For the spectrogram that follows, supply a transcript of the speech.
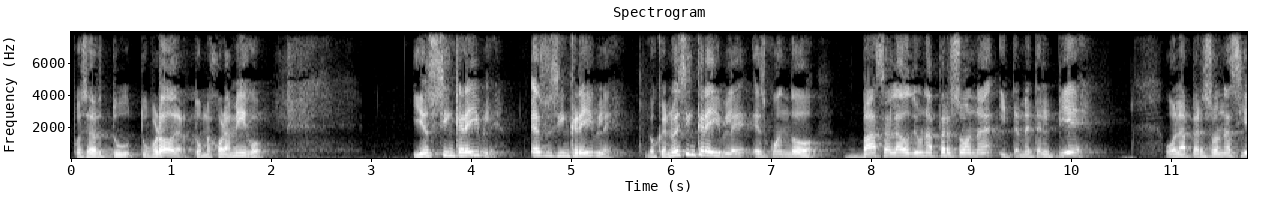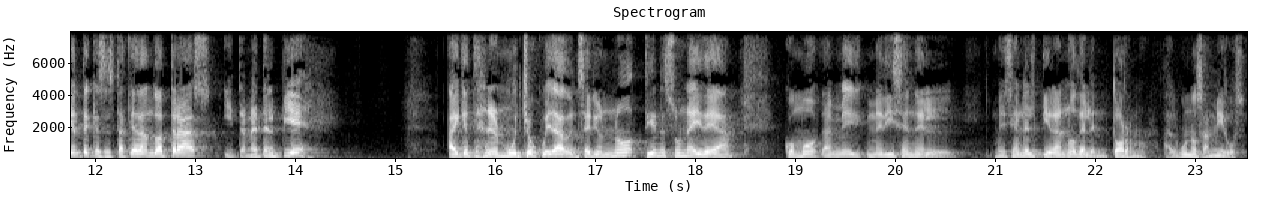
puede ser tu, tu brother, tu mejor amigo. Y eso es increíble, eso es increíble. Lo que no es increíble es cuando vas al lado de una persona y te mete el pie. O la persona siente que se está quedando atrás y te mete el pie. Hay que tener mucho cuidado, en serio, no tienes una idea como a mí me dicen el, me decían el tirano del entorno, algunos amigos,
